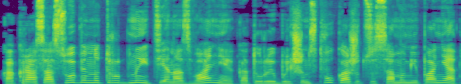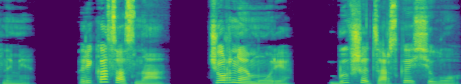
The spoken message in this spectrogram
как раз особенно трудны те названия, которые большинству кажутся самыми понятными. Река Сосна, Черное море, бывшее царское село.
